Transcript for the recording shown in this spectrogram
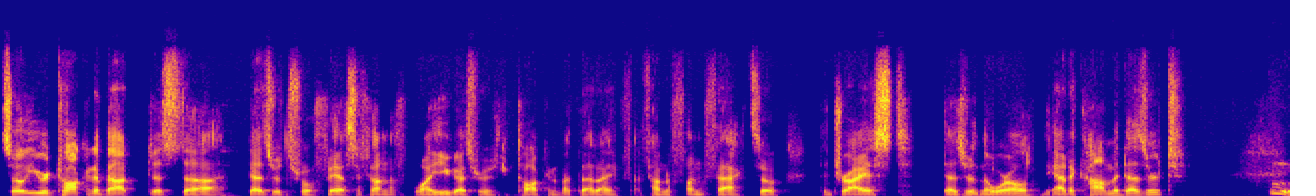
so you were talking about just uh, deserts real fast. I found while you guys were talking about that, I, I found a fun fact. So the driest desert in the world, the Atacama Desert, Hmm.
